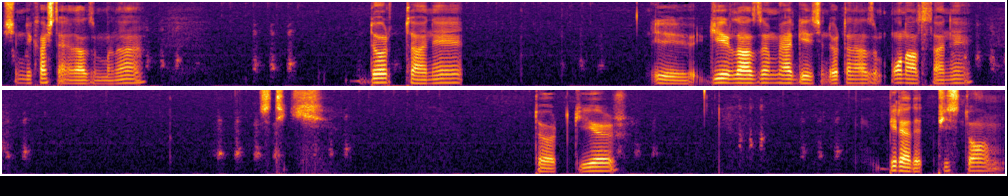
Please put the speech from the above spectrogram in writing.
Şimdi kaç tane lazım bana? 4 tane e, gear lazım. Her gear için 4 tane lazım. 16 tane stick. 4 gear. 1 adet piston.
